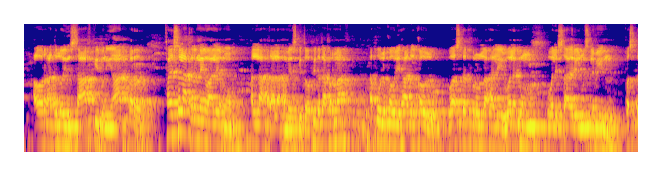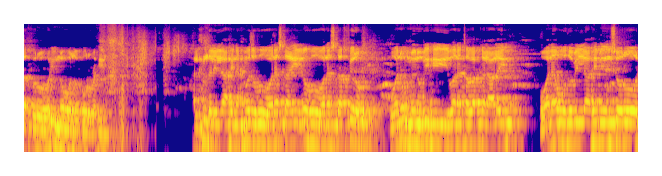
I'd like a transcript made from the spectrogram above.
اور عدل و انصاف کی بنیاد پر فیصلہ کرنے والے ہوں۔ اللہ تعالی ہمیں اس کی توفیق عطا فرما۔ أقول قولی هذا القول وأستغفر الله لي ولكم ولسائر المسلمين فاستغفروه إنه هو الغفور الرحيم. الحمد لله نحمده ونستعينه ونستغفره ونؤمن به ونتوكل عليه ونعوذ بالله من شرور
